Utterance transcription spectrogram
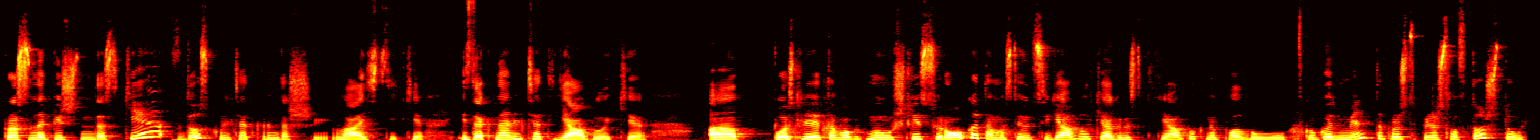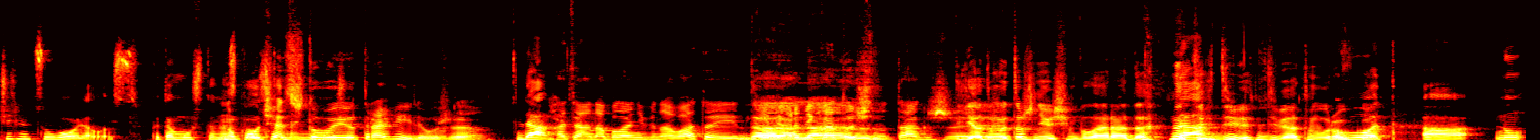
Просто напишешь на доске, в доску летят карандаши, ластики, из окна летят яблоки. А после того, как мы ушли с урока, там остаются яблоки, огрызки яблок на полу. В какой-то момент это просто перешло в то, что учительница уволилась, потому что она Ну, сказала, получается, она что вы ее травили Ну уже. да. Да, Хотя она была не виновата, и Да, наверняка она- точно так же. Я думаю, тоже не очень была рада Да. дев- девятому уроку. Вот, а, ну,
